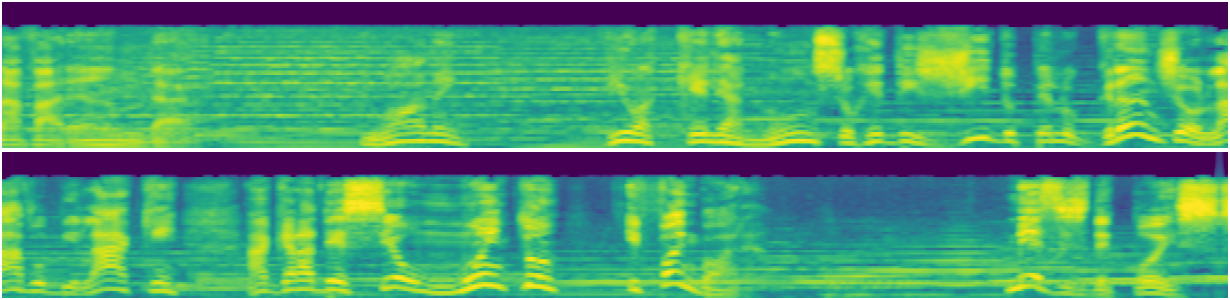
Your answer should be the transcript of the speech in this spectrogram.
na varanda. E o homem viu aquele anúncio redigido pelo grande Olavo Bilac, agradeceu muito e foi embora. Meses depois,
